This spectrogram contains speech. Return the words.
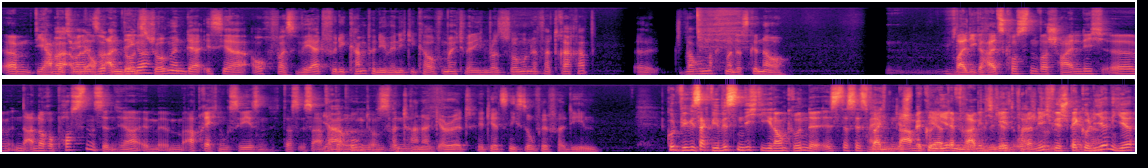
Ähm, die haben aber, natürlich aber auch so Anleger. Ein Braun Strowman, der ist ja auch was wert für die Company, wenn ich die kaufen möchte, wenn ich einen Braun Strowman unter Vertrag habe. Äh, warum macht man das genau? Weil die Gehaltskosten wahrscheinlich äh, ein anderer Posten sind, ja, im, im Abrechnungswesen. Das ist einfach ja, der Punkt. Und Santana Garrett wird jetzt nicht so viel verdienen. Gut, wie gesagt, wir wissen nicht die genauen Gründe. Ist das jetzt vielleicht Nein, ein Name, der, der freiwillig geht oder nicht? Wir spekulieren später.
